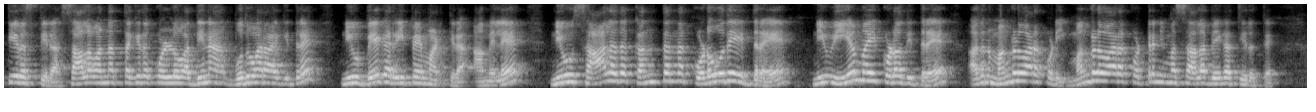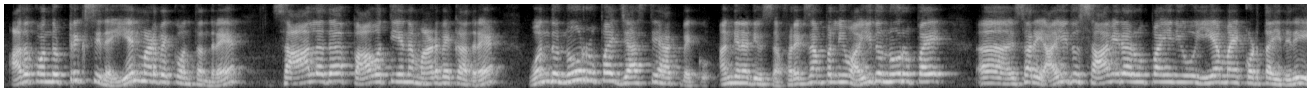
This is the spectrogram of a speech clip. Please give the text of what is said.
ತೀರಿಸ್ತೀರಾ. ಸಾಲವನ್ನ ತೆಗೆದುಕೊಳ್ಳುವ ದಿನ ಬುಧವಾರ ಆಗಿದ್ರೆ ನೀವು ಬೇಗ ರೀಪೇ ಮಾಡ್ತೀರಾ. ಆಮೇಲೆ ನೀವು ಸಾಲದ ಕಂತನ್ನ ಕೊಡುವುದೇ ಇದ್ರೆ, ನೀವು ಇ ಎಂ ಐ ಕೊಡೋದಿದ್ರೆ ಅದನ್ನ ಮಂಗಳವಾರ ಕೊಡಿ. ಮಂಗಳವಾರ ಕೊಟ್ರೆ ನಿಮ್ಮ ಸಾಲ ಬೇಗ ತೀರುತ್ತೆ. ಅದಕ್ಕೊಂದು ಟ್ರಿಕ್ಸ್ ಇದೆ. ಏನ್ ಮಾಡಬೇಕು ಅಂತಂದ್ರೆ, ಸಾಲದ ಪಾವತಿಯನ್ನ ಮಾಡಬೇಕಾದ್ರೆ ಒಂದು ನೂರು ರೂಪಾಯಿ ಜಾಸ್ತಿ ಹಾಕಬೇಕು ಅಂದಿನ ದಿವಸ. ಫಾರ್ ಎಕ್ಸಾಂಪಲ್ ನೀವು ಐದು ನೂರು ರೂಪಾಯಿ ಸಾರಿ ಐದು ಸಾವಿರ ರೂಪಾಯಿ ನೀವು ಇ ಎಂ ಐ ಕೊಡ್ತಾ ಇದ್ದೀರಿ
